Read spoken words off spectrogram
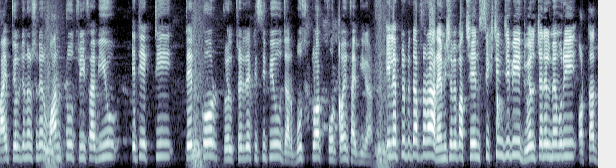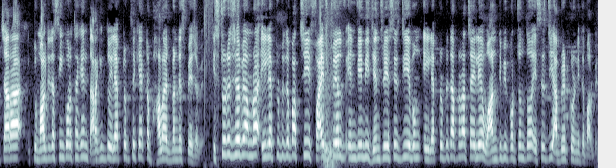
five twelve জেনারেশনের one two three five U এটি একটি টেন কোর টুয়েলভ থ্রেডের একটি সিপিউ যার boost clock four point five গিগার এই ল্যাপটপটিতে আপনারা র্যাম হিসেবে পাচ্ছেন sixteen GB dual channel memory অর্থাৎ যারা একটু মাল্টিটাস্কিং করে থাকেন, তারা কিন্তু এই ল্যাপটপ থেকে একটা ভালো অ্যাডভান্টেজ পেয়ে যাবে। স্টোরেজ হিসেবে আমরা এই ল্যাপটপটিতে পাচ্ছি five twelve NVMe gen three SSD এবং এই ল্যাপটপটিতে আপনারা চাইলে ওয়ান টিবি পর্যন্ত এসএসডি আপগ্রেড করে নিতে পারবেন।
